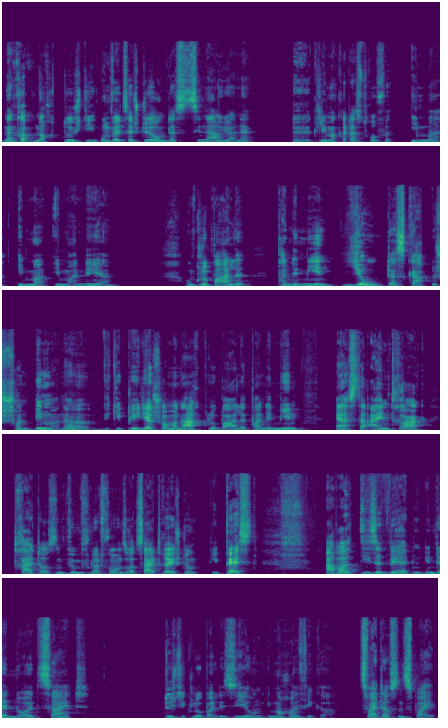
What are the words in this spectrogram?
Dann kommt noch durch die Umweltzerstörung das Szenario einer äh, Klimakatastrophe immer, immer, immer näher. Und globale Pandemien, jo, das gab es schon immer. Ne? Wikipedia, schau mal nach, globale Pandemien. Erster Eintrag 3500 vor unserer Zeitrechnung, die Pest. Aber diese werden in der Neuzeit durch die Globalisierung immer häufiger. 2002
